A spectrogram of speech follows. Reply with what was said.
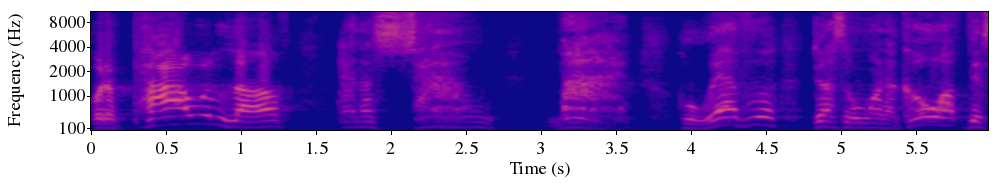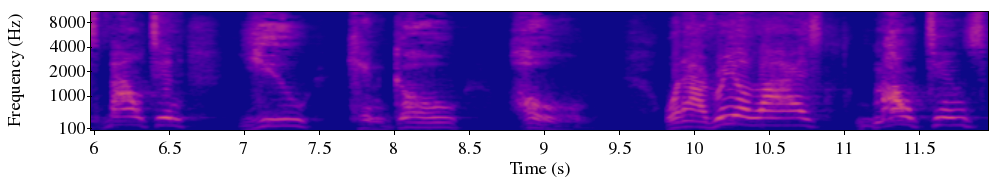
but of power, love, and a sound mind. Whoever doesn't want to go up this mountain, you can go home. What I realized mountains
